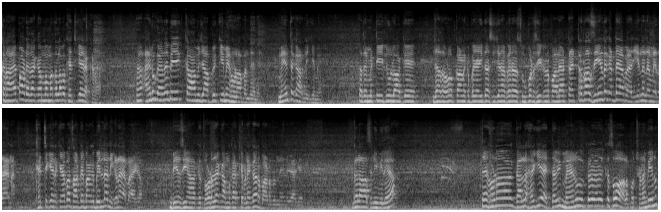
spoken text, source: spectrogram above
ਕਿਰਾਏ ਭਾੜੇ ਦਾ ਕੰਮ ਮਤਲਬ ਖਿੱਚ ਕੇ ਰੱਖਣਾ। ਇਹਨੂੰ ਕਹਿੰਦੇ ਵੀ ਕਾਮਯਾਬ ਕਿਵੇਂ ਹੋਣਾ ਬੰਦੇ ਨੇ, ਮਿਹਨਤ ਕਰਨੀ ਕਿਵੇਂ? ਕਦੇ ਮਿੱਟੀ ਨੂੰ ਲੱਗੇ ਜਦ ਹੁਣ ਕਣਕ ਬਜਾਈ ਦਾ ਸੀਜ਼ਨ ਆ, ਫਿਰ ਸੁਪਰ ਸੀਡਰ ਪਾ ਲਿਆ ਟਰੈਕਟਰ ਦਾ ਸੀਂਡ ਕੱਢਿਆ ਪਿਆ ਜੀ ਇਹਨੇ ਨਵੇਂ ਦਾ ਨਾ ਖਿੱਚ ਕੇ ਰੱਖਿਆ ਬਾ ਸਾਡੇ ਵਾਂਗ ਵਿਹਲਾ ਨਹੀਂ ਕਢਾਇਆ ਪਾਏਗਾ ਵੀ ਅਸੀਂ ਆ ਕੇ ਥੋੜਾ ਜਿਹਾ ਕੰਮ ਕਰਕੇ ਆਪਣੇ ਘਰ ਬਾੜ ਦਿੰਦੇ ਨੇ ਜਾ ਕੇ। ਗਲਾਸ ਨਹੀਂ ਮਿਲਿਆ। ਤੇ ਹੁਣ ਗੱਲ ਹੈਗੀ ਐ ਇਦਾਂ ਵੀ ਮੈਂ ਇਹਨੂੰ ਇੱਕ ਇੱਕ ਸਵਾਲ ਪੁੱਛਣਾ ਵੀ ਇਹਨੂੰ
